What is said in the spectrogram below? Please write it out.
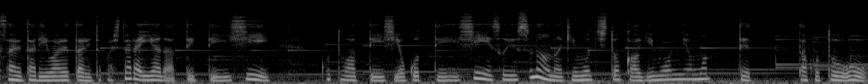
されたり言われたりとかしたら嫌だって言っていいし断っていいし怒っていいしそういう素直な気持ちとか疑問に思ってたことを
